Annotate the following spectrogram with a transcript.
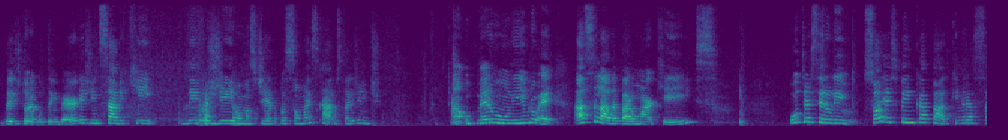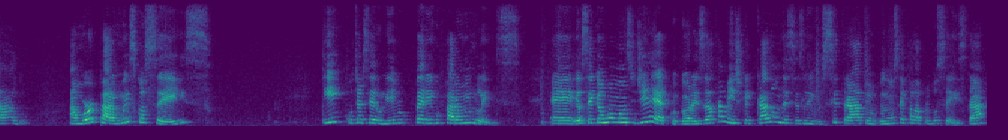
da editora Gutenberg. A gente sabe que livros de romance de época são mais caros, tá, gente? Ah, o primeiro livro é A Cilada para o Marquês. O terceiro livro, só esse bem encapado, que engraçado. Amor para um Escocês. E o terceiro livro, Perigo para um Inglês. É, eu sei que é um romance de época, agora exatamente que cada um desses livros se trata, eu não sei falar pra vocês, tá?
